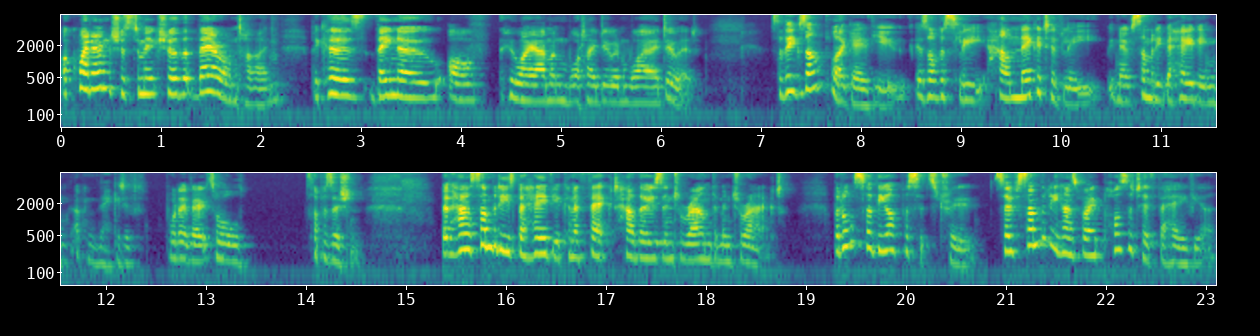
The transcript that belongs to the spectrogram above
are quite anxious to make sure that they're on time because they know of who I am and what I do and why I do it. So the example I gave you is obviously how negatively, you know, somebody behaving, I mean negative, whatever, it's all supposition, but how somebody's behaviour can affect how those around them interact. But also the opposite's true. So if somebody has very positive behaviour,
